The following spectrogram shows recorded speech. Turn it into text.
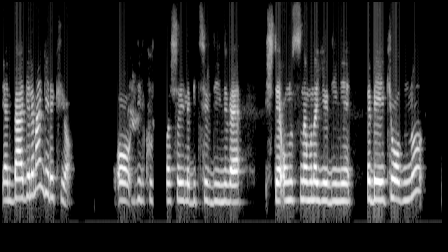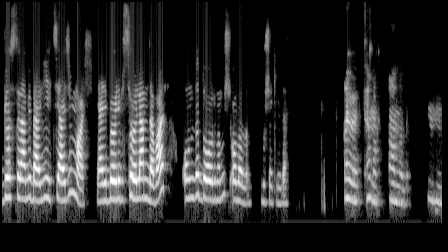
yani belgelemen gerekiyor. O dil kursu başarıyla bitirdiğini ve işte onun sınavına girdiğini ve B2 olduğunu gösteren bir belgeye ihtiyacım var. Yani böyle bir söylem de var. Onu da doğrulamış olalım bu şekilde. Evet tamam anladım. Hı hı.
